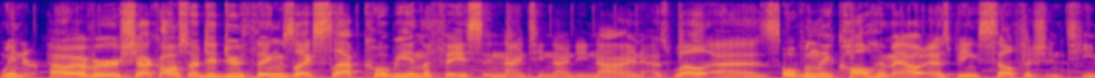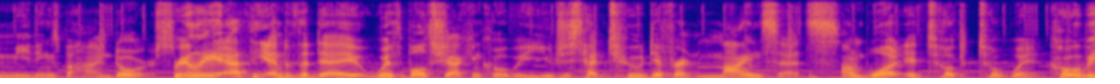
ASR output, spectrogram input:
winner. However, Shaq also did do things like slap Kobe in the face in 1999, as well as openly call him out as being selfish in team meetings behind doors. Really, at the end of the day, with both Shaq and Kobe, you just had two different mindsets on what it took to win. Kobe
